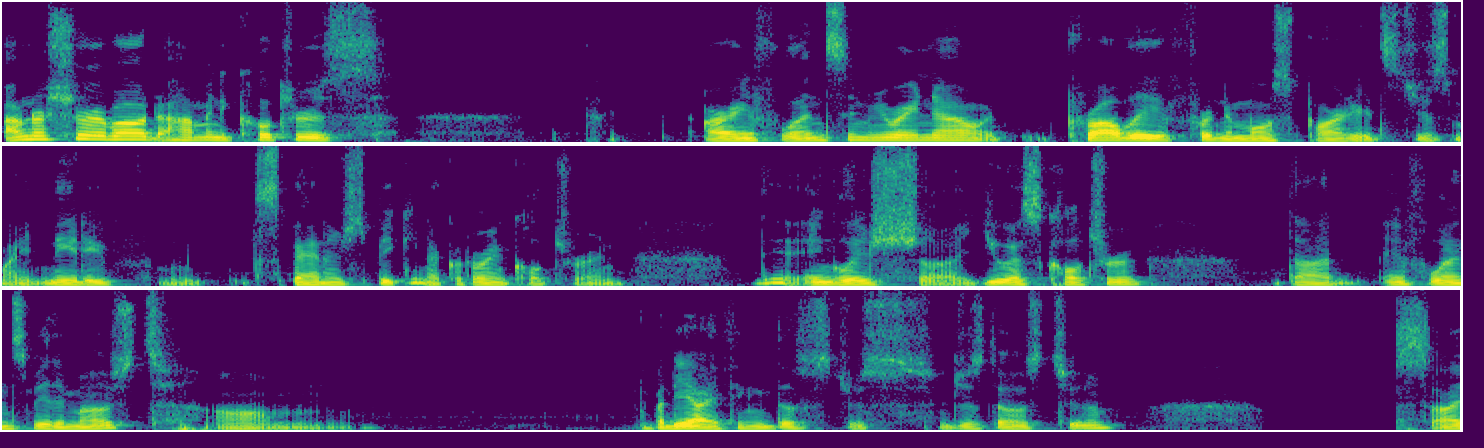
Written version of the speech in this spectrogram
I'm not sure about how many cultures are influencing me right now probably for the most part it's just my native spanish speaking ecuadorian culture and the english uh, us culture that influenced me the most um, but yeah i think those just just those two so I,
